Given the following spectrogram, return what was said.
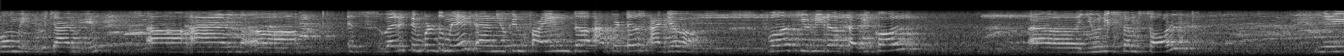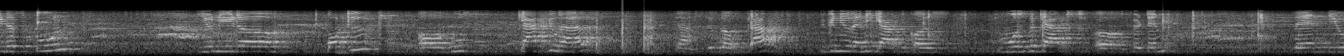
homemade, which I made. Uh, and uh, it's very simple to make and you can find the apparatus at your house. First you need a Fevicol, uh, you need some salt, you need a spoon, you need a bottle. Uh, whose cap you have, yeah, this is the cap you can use any cap because most of the caps uh, fit in. Then you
